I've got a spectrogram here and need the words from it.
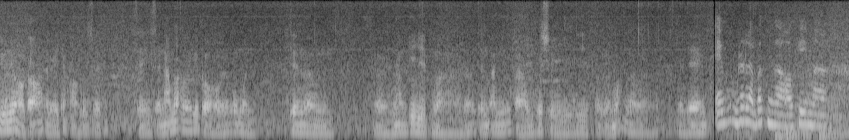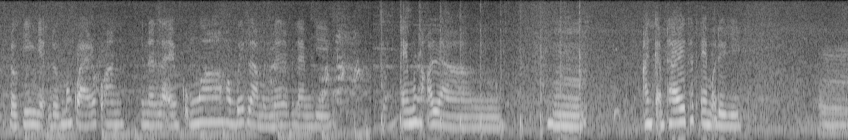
chứ nếu họ có thì nghĩ chắc họ cũng sẽ sẽ sẽ nắm bắt lấy cái cơ hội đó của mình. Cho nên là ờ, nhân cái dịp mà đó cho nên anh muốn tạo một cái sự gì đó là bất ngờ dành cho em. Em cũng rất là bất ngờ khi mà được duyên nhận được món quà đó của anh. Cho nên là em cũng ờ, không biết là mình nên làm gì. Em muốn hỏi là ừm, anh cảm thấy thích em ở điều gì? Ừm,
